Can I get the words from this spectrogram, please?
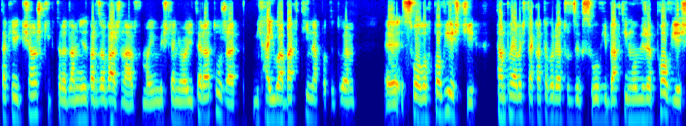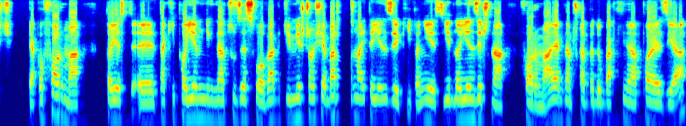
takiej książki, która dla mnie jest bardzo ważna w moim myśleniu o literaturze Michaiła Bachtina pod tytułem e, Słowo w powieści. Tam pojawia się ta kategoria cudzych słów i Bachtin mówi, że powieść jako forma to jest e, taki pojemnik na cudze słowa, gdzie mieszczą się bardzo rozmaite języki. To nie jest jednojęzyczna forma, jak na przykład według Bachtina poezja,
